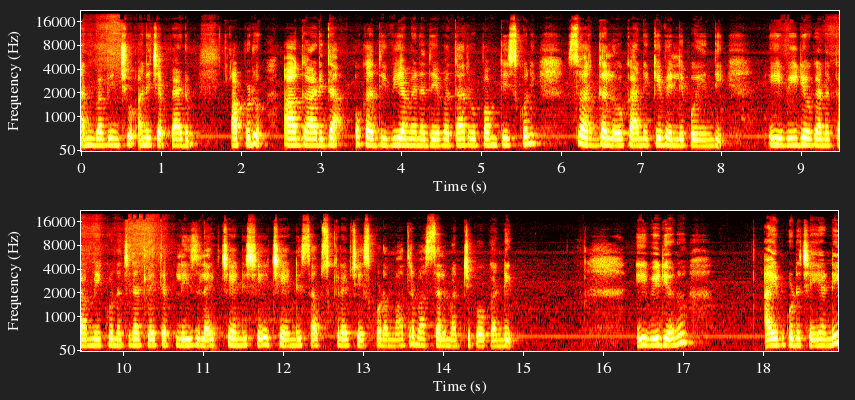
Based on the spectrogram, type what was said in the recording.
అనుభవించు అని చెప్పాడు. అప్పుడు ఆ గాడిద ఒక దివ్యమైన దేవత రూపం తీసుకొని స్వర్గలోకానికి వెళ్ళిపోయింది. ఈ వీడియో కనుక మీకు నచ్చినట్లయితే ప్లీజ్ లైక్ చేయండి షేర్ చేయండి సబ్స్క్రైబ్ చేసుకోవడం మాత్రం అస్సలు మర్చిపోకండి. ఈ వీడియోను ఐపు కూడా చేయండి.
